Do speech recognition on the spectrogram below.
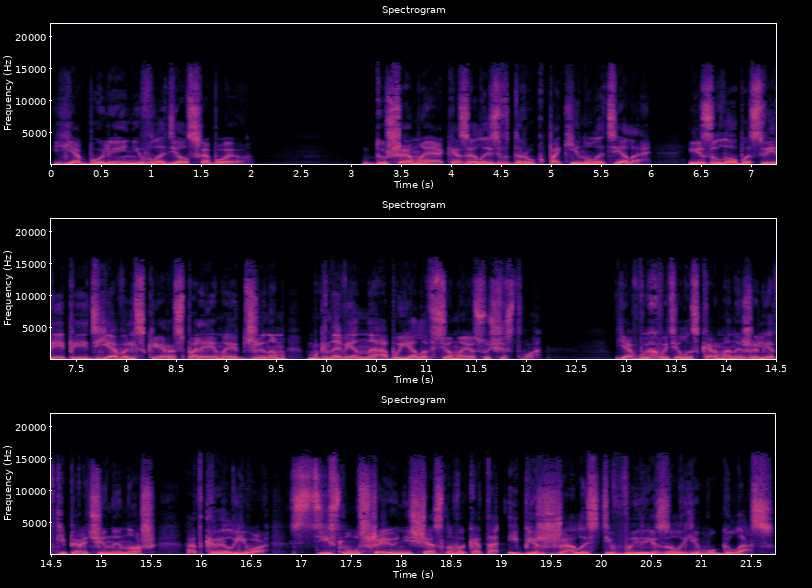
Я более не владел собою. Душа моя, казалось, вдруг покинула тело, и злоба свирепия дьявольская, распаляемая джином, мгновенно обуяла все мое существо. Я выхватил из кармана жилетки перочинный нож, открыл его, стиснул шею несчастного кота и без жалости вырезал ему глаз.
